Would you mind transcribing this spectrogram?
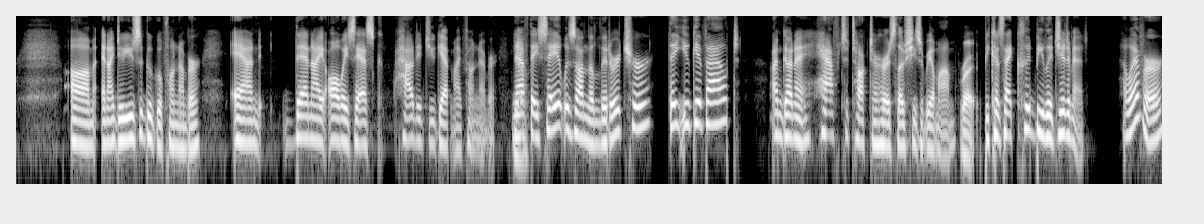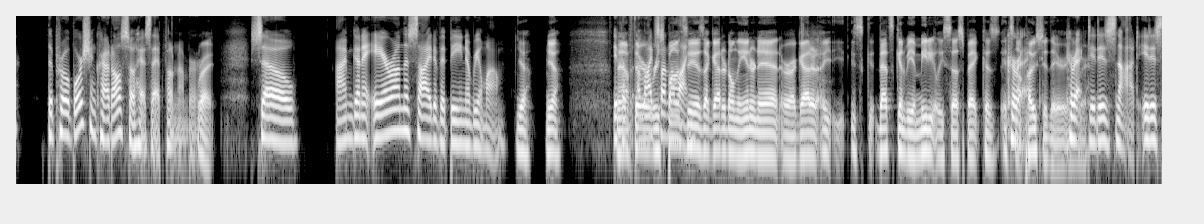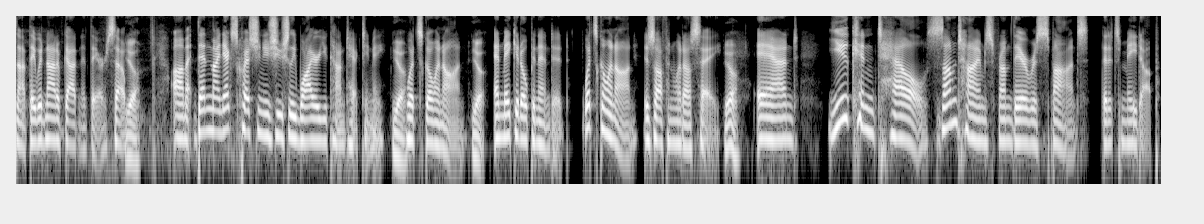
um, and I do use a Google phone number, and then I always ask, How did you get my phone number? Now, Yeah. if they say it was on the literature that you give out, I'm going to have to talk to her as though she's a real mom Right. because that could be legitimate. However, the pro abortion crowd also has that phone number. Right. So I'm going to err on the side of it being a real mom. Yeah. Yeah. If now, a, if their on the response is, "I got it on the internet" or "I got it," it's that's going to be immediately suspect because it's Correct. not posted there. Correct. It is not. It is not. They would not have gotten it there. So, anywhere. Um, then my next question is usually, why are you contacting me? Yeah. What's going on? Yeah. And make it open ended. What's going on is often what I'll say. Yeah. And you can tell sometimes from their response that it's made up.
